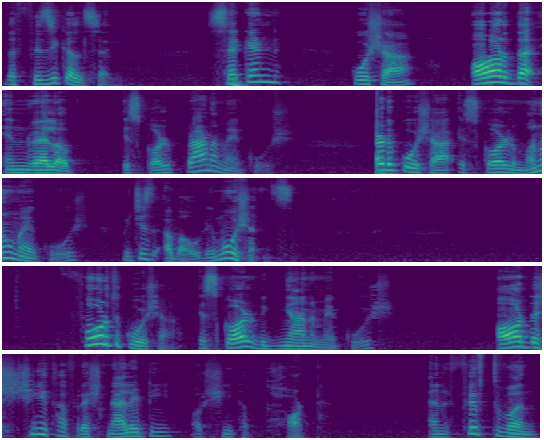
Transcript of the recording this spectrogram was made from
the physical self. Second kosha or the envelope is called Pranamaya Kosh. Third kosha is called Manomaya Kosh which is about emotions. Fourth kosha is called Vijnanamaya Kosh or the sheath of rationality or sheath of thought and fifth one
